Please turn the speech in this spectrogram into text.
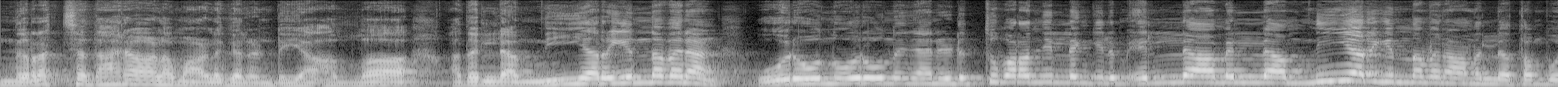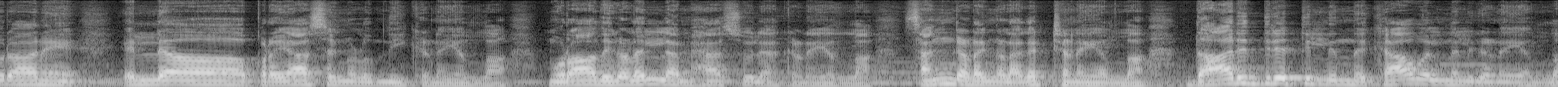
നിറച്ച ധാരാളം ആളുകളുണ്ട്. യാ അല്ലാ അതെല്ലാം നീ അറിയുന്നവനാണ് ഓരോന്നോരോന്ന് ഞാൻ എടുത്തു പറഞ്ഞില്ലെങ്കിലും എല്ലാം എല്ലാം നീ അറിയുന്നവനാണല്ലോ തമ്പുരാനെ. എല്ലാ പ്രയാസങ്ങളും നീക്കണയല്ല. മുറാദുകളെല്ലാം ഹാസുലാക്കണയല്ല. സങ്കടങ്ങൾ അകറ്റണയല്ല. ദാരിദ്ര്യത്തിൽ നിന്ന് കാവൽ നൽകണയല്ല.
